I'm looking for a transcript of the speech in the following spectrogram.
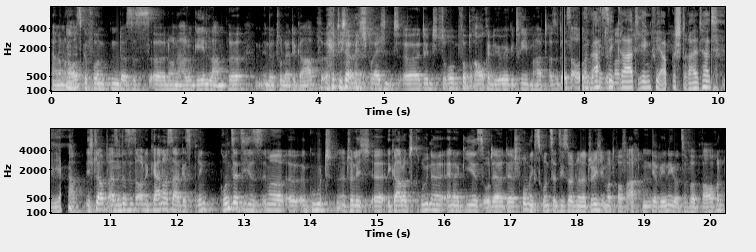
Da haben wir herausgefunden, mhm. dass es äh, noch eine Halogenlampe in der Toilette gab, die dann entsprechend äh, den Stromverbrauch in die Höhe getrieben hat. Also das Und 80 Grad irgendwie abgestrahlt hat. Ja, ich glaube, also das ist auch eine Kernaussage. Es bringt, grundsätzlich ist es immer äh, gut, natürlich, äh, egal ob es grüne Energie ist oder der Strommix, grundsätzlich sollten wir natürlich immer darauf achten, hier weniger zu verbrauchen.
